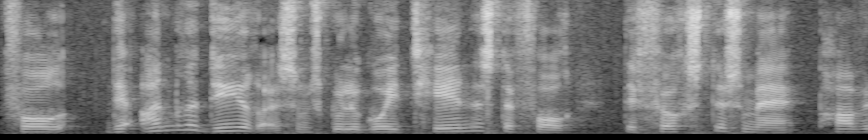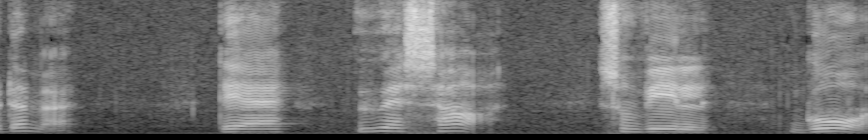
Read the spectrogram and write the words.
For det andre dyret som skulle gå i tjeneste for det første som er pavedømmet, det er USA, som vil gå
